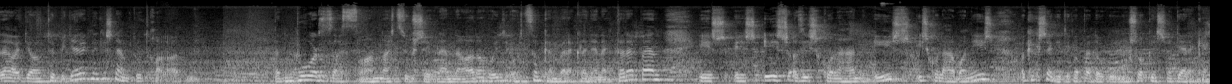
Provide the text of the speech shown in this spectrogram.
leadja a többi gyereknek, és nem tud tud haladni. Tehát borzasztóan nagy szükség lenne arra, hogy, hogy szakemberek legyenek terepen, és, és, és az iskolán is, iskolában is, akik segítik a pedagógusok és a gyerekek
